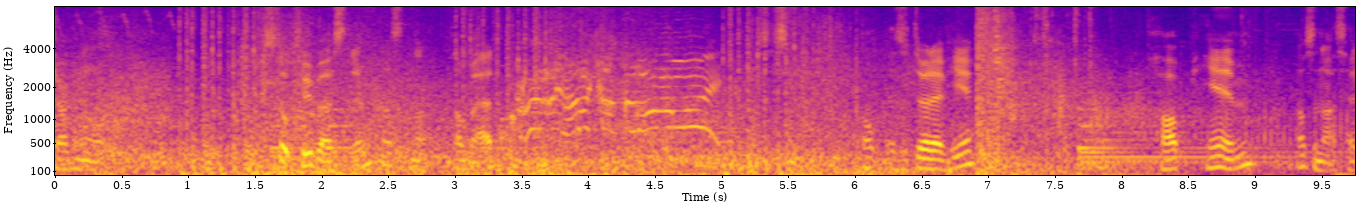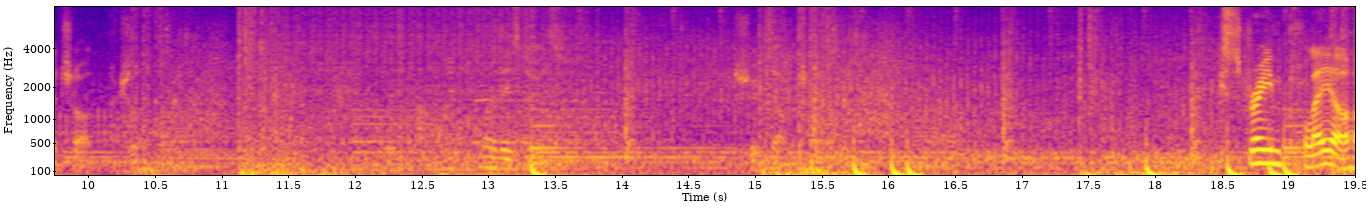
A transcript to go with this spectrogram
Juggernaut. Still two bursted him. That's not, not bad. Oh, there's a dude over here. Pop him. That was a nice headshot, actually. Where are these dudes? Shoot shot. Extreme player.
